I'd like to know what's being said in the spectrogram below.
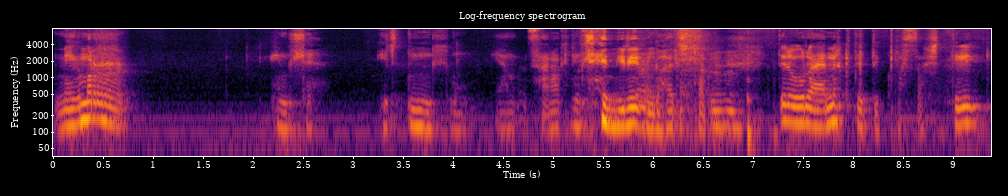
мегмар юм блэ эрдэнэ л үү ям санаал юу лээ нэрээр ингээ хойлцоод тэр өөрөө Америкт байдаг бас ба ш. Тэрийг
